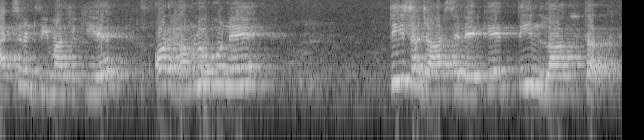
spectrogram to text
एक्सीडेंट बीमा की की है और हम लोगों ने तीस हज़ार से लेके तीन लाख तक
